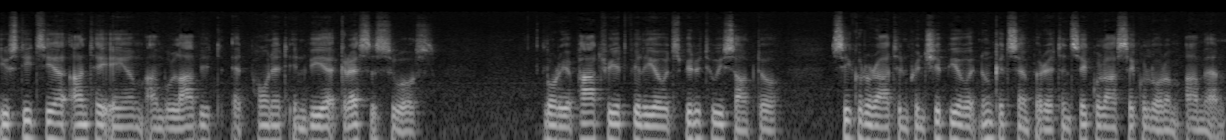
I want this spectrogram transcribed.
Justitia ante eum ambulabit et ponet in via egressus suos. Gloria Patri et Filio et Spiritui Sancto, sic in principio et nunc et semper et in saecula saeculorum. Amen.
